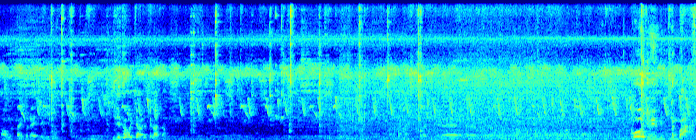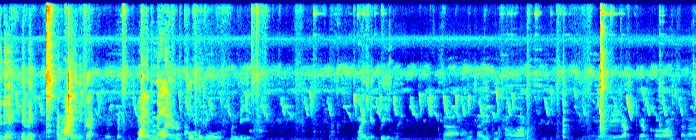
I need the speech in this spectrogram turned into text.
เอาใส่บ่ได้ได้ยินตรงยินดีโทษเจ้าได้เป็นหลักเอาประมาณสิบกว่าอย่างเงี้ยเออเออโอ้ยจะไม่เป็นลำบากทีเด้ อันใหม่นี่กะใหม่มันหน่อย มันคุ้มไปอยู่มันดีดใหม่มันอยากปีนเลย สาวใส่ผู้ทองเมืองเรียบเข้มของสง่า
